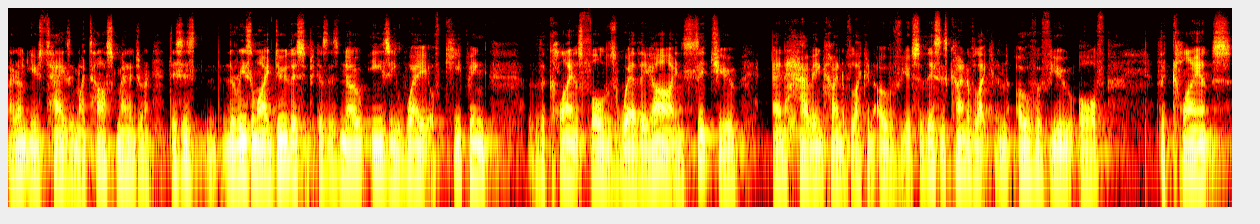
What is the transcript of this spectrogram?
I don't use tags in my task manager. This is the reason why I do this is because there's no easy way of keeping the client's folders where they are in situ and having kind of like an overview. So this is kind of like an overview of the clients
